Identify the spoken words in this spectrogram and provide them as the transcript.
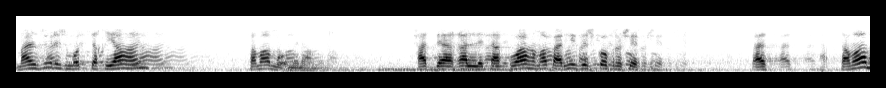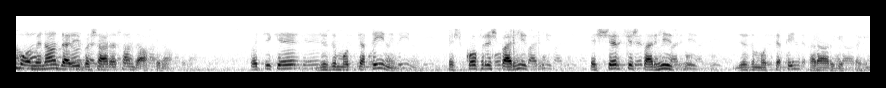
منظورش متقیان تمام مؤمنان. حد أقل تقوا ہما پرهیزش کفر و شرک. پس تمام مؤمنان در این بشارتان داخل. بچی که جز متقین اش کفرش پرهیز کو اش شرکش پرهیز کو جز متقین قرار گرفتگی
